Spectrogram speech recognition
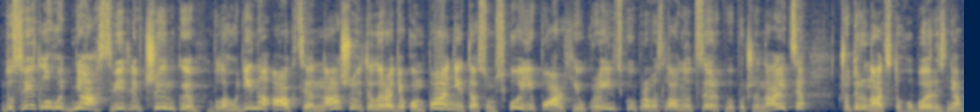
До світлого дня світлі вчинки. Благодійна акція нашої телерадіокомпанії та Сумської єпархії Української православної церкви починається 14 березня.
